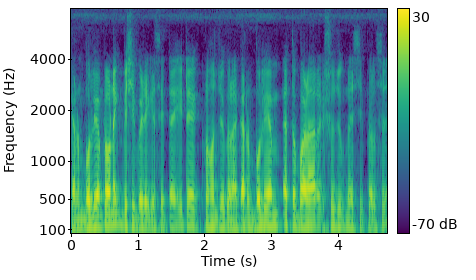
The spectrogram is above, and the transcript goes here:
কারণ ভলিউমটা অনেক বেশি বেড়ে গেছে, এটা এটা গ্রহণযোগ্য না, কারণ ভলিউম এত বাড়ার সুযোগ নেই সিপালসে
